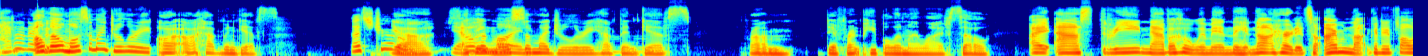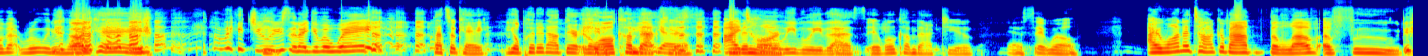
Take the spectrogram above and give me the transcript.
I don't know. Although most of my jewelry are, are, have been gifts. That's true. Yeah. Yeah. I think most mine. of my jewelry have been mm-hmm. gifts from different people in my life. So I asked three Navajo women. They have not heard it, so I'm not going to follow that rule anymore. Okay. How many jewelries did I give away? that's okay. You'll put it out there. It'll all come back Yes. to you. I Even more. totally believe that. Yes, it will come back to you. Yes, it will. I want to talk about the love of food.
